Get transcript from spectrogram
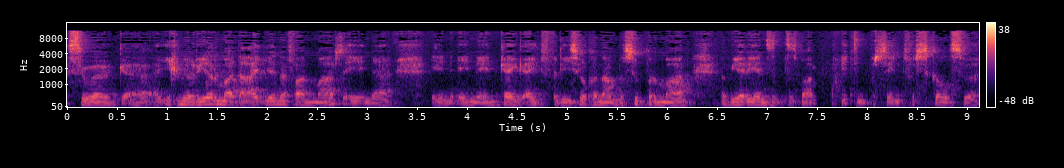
So ek uh, ignoreer maar daai ene van Mars en uh, en en en kyk uit vir die sogenaamde supermaan. Weereens dit is maar 15% verskil so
